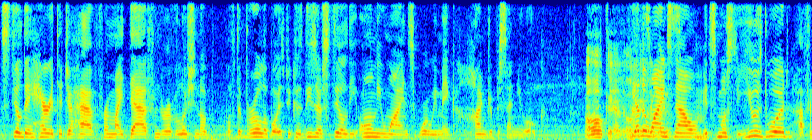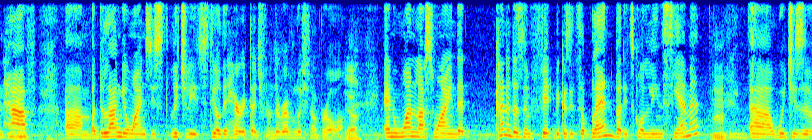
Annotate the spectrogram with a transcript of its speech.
still the heritage I have from my dad from the revolution of, of the Barolo boys because these are still the only wines where we make 100% new oak. Oh, okay. Yeah, the okay. The other Okay. wines now, it's mostly used wood, half and half. Um, but the Langhe wines is literally still the heritage from the revolution of Barolo. Yeah. And one last wine that kind of doesn't fit because it's a blend, but it's called L'Insieme, uh, which is a.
